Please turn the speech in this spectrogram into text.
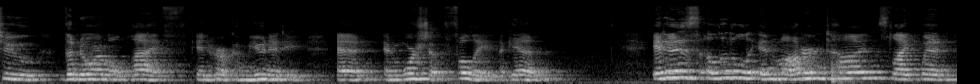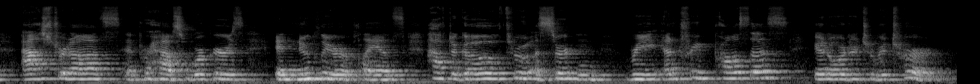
to the normal life in her community and, and worship fully again. It is a little in modern times, like when astronauts and perhaps workers in nuclear plants have to go through a certain re-entry process in order to return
